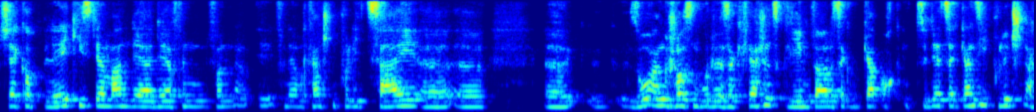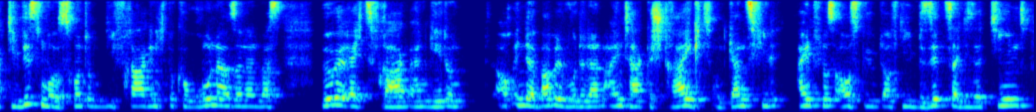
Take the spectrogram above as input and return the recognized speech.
Jacob Blake hieß der Mann, der, der von, von, äh, von der amerikanischen Polizei äh, äh, so angeschossen wurde, dass er querschnittsgelähmt war. Und es gab auch zu der Zeit ganz viel politischen Aktivismus rund um die Frage nicht nur Corona, sondern was Bürgerrechtsfragen angeht. Und auch in der Bubble wurde dann einen Tag gestreikt und ganz viel Einfluss ausgeübt auf die Besitzer dieser Teams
